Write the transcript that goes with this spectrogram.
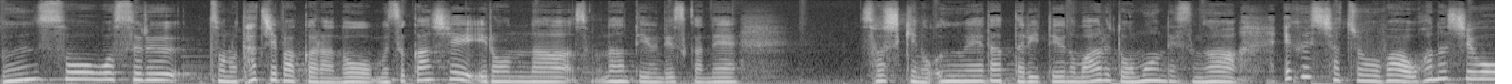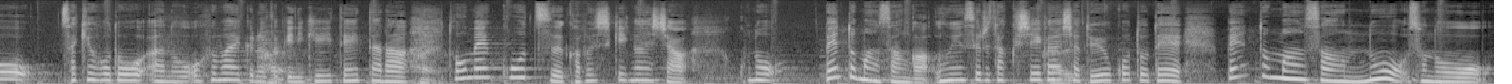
運送をするその立場からの難しいいろんなそのなんていうんですかね組織の運営だったりっていうのもあると思うんですが江口社長はお話を先ほどあのオフマイクの時に聞いていたら、はい。はい、東名交通株式会社このベントマンさんが運営するタクシー会社ということで、はい、ベントマンさんのその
